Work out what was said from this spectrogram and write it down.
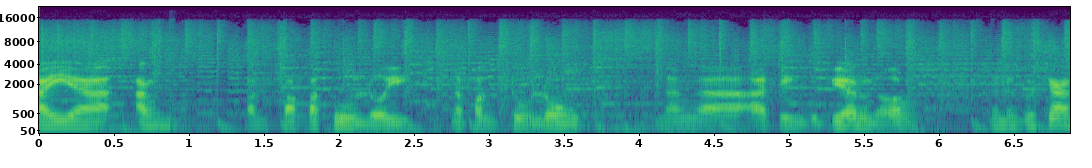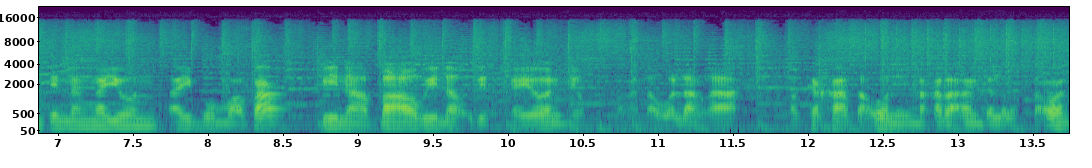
ay ah, ang pagpapatuloy na pagtulong ng ah, ating gobyerno na negosyante na ngayon ay bumaba, binabawi na ulit ngayon yung mga nawalang uh, pagkakataon ng nakaraang dalawang taon.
